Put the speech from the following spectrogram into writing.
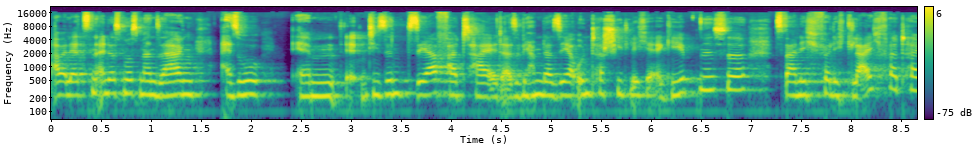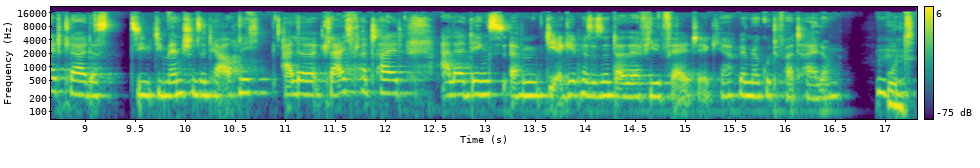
Aber letzten Endes muss man sagen, also ähm, die sind sehr verteilt. Also wir haben da sehr unterschiedliche Ergebnisse. Zwar nicht völlig gleich verteilt, klar, dass die, die Menschen sind ja auch nicht alle gleich verteilt. Allerdings, ähm, die Ergebnisse sind da sehr vielfältig. Ja? Wir haben eine gute Verteilung. Mhm. Und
